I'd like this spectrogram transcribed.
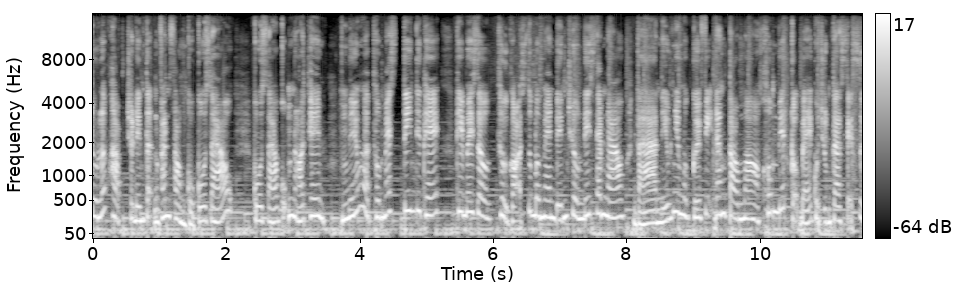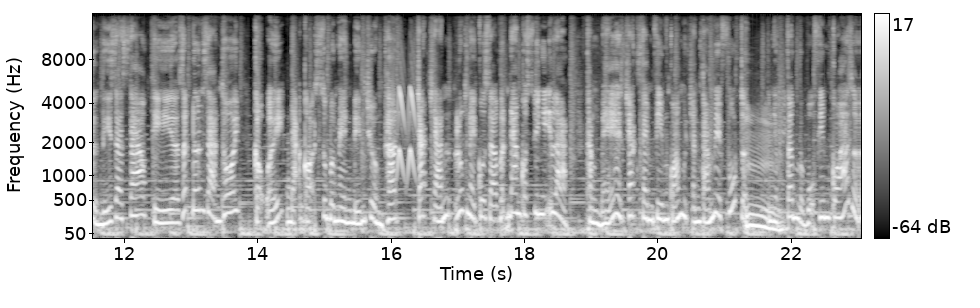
từ lớp học cho đến tận văn phòng của cô giáo. Cô giáo cũng nói thêm, nếu mà Thomas tin như thế thì bây giờ thử gọi Superman đến trường đi xem nào. Và nếu như mà quý vị đang tò mò không biết cậu bé của chúng ta sẽ xử lý ra sao thì rất đơn giản thôi. Cậu ấy đã gọi Superman đến trường thật. Chắc chắn lúc này cô giáo vẫn đang có suy nghĩ là thằng bé chắc xem phim quá 180 phút rồi, Ừm. nhập tâm vào bộ phim quá rồi.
